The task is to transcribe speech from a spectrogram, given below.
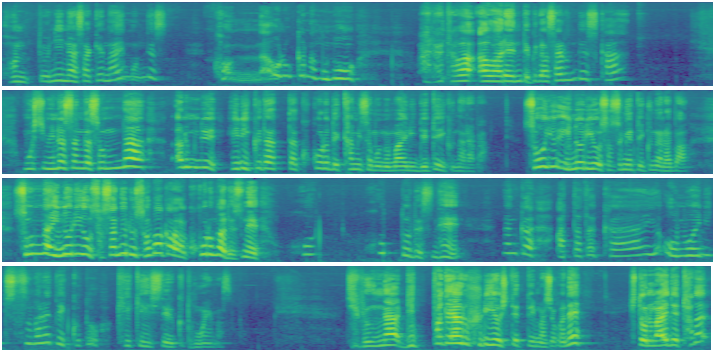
本当に情けないもんです。こんな愚かなものをあなたは憐れんでくださるんですか？もし皆さんがそんなある意味でへりくだった心で神様の前に出ていくならばそういう祈りを捧げていくならばそんな祈りを捧げるそばから心がですねほっとですねなんか温かい思いに包まれていくことを経験していくと思います。自分が立派であるふりをしてって言いましょうかね人の前でただ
